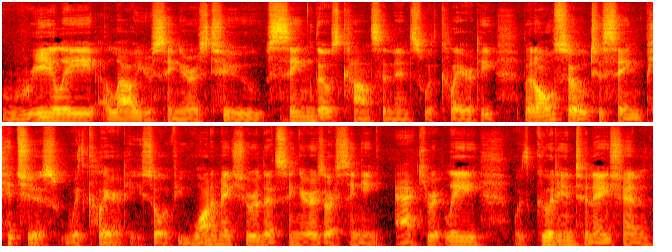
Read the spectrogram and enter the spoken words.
really allow your singers to sing those consonants with clarity, but also to sing pitches with clarity. So if you want to make sure that singers are singing accurately with good intonation,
